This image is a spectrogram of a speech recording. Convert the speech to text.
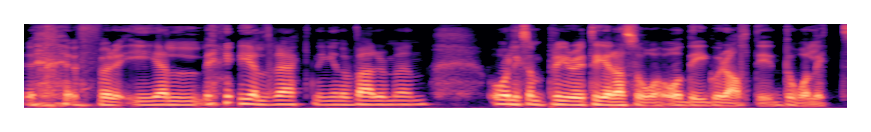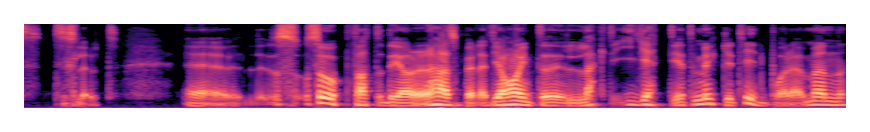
eh, för el, elräkningen och värmen och liksom prioritera så och det går alltid dåligt till slut. Eh, Så så uppfattade jag det här spelet. Jag har inte lagt jätte- jättemycket tid på det, men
